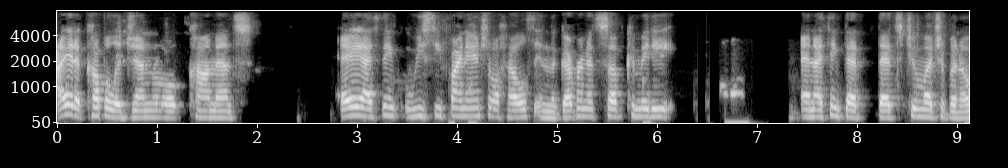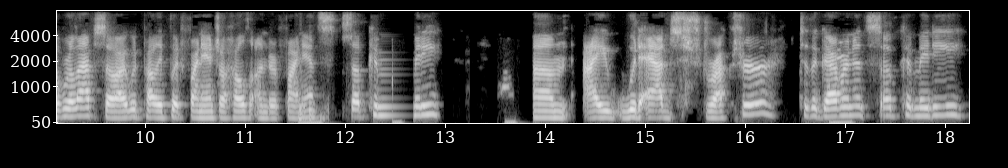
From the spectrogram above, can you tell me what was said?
I had a couple of general comments. A, I think we see financial health in the governance subcommittee, and I think that that's too much of an overlap, so I would probably put financial health under finance subcommittee. Um, I would add structure to the governance subcommittee,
